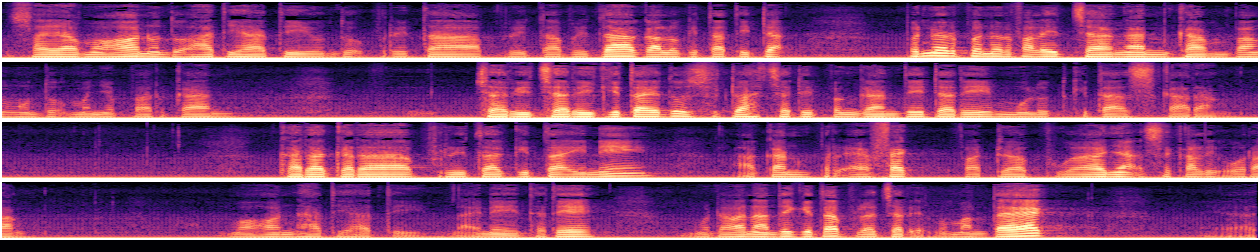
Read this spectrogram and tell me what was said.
saya mohon untuk hati-hati untuk berita-berita kalau kita tidak benar-benar valid jangan gampang untuk menyebarkan. Jari-jari kita itu sudah jadi pengganti dari mulut kita sekarang. Gara-gara berita kita ini akan berefek pada banyak sekali orang. Mohon hati-hati. Nah ini. Jadi mudah-mudahan nanti kita belajar ilmu mantek. Ya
